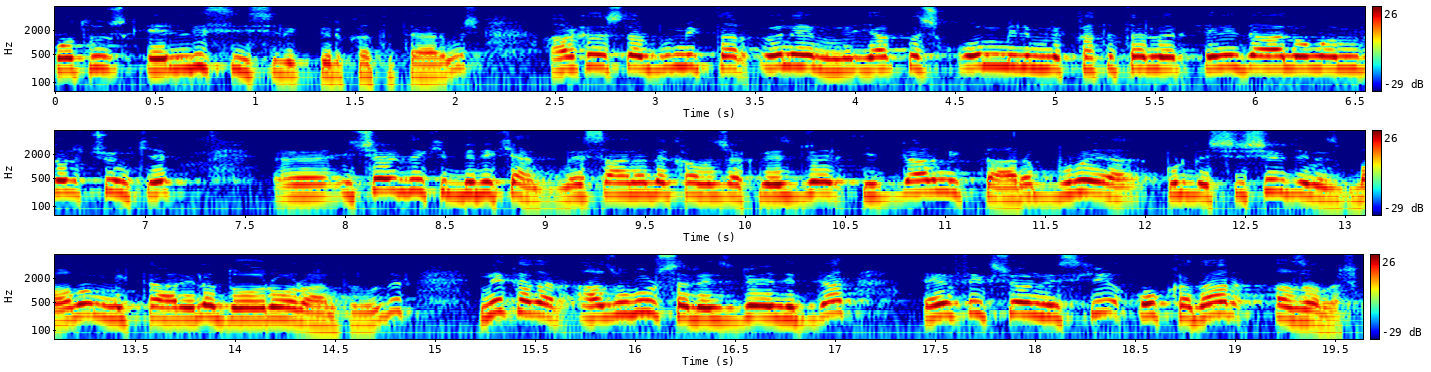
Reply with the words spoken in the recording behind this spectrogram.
30-50 cc'lik bir katetermiş. Arkadaşlar bu miktar önemli. Yaklaşık 10 milimlik kateterler en ideal olanıdır. Çünkü e, içerideki biriken mesanede kalacak rezidüel idrar miktarı buraya burada şişirdiğiniz balon miktarıyla doğru orantılıdır. Ne kadar az olursa rezidüel idrar enfeksiyon riski o kadar azalır.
